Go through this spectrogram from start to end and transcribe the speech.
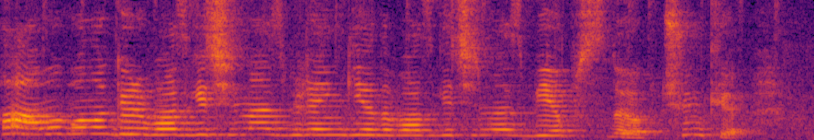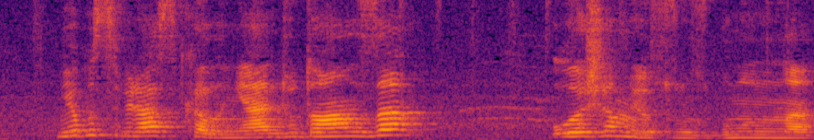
Ha ama bana göre vazgeçilmez bir rengi ya da vazgeçilmez bir yapısı da yok. Çünkü yapısı biraz kalın. Yani dudağınıza ulaşamıyorsunuz bununla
